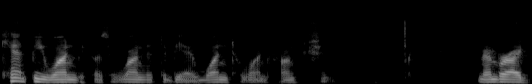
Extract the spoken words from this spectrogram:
Can't be 1 because we want it to be a one-to-one -one function. Remember our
